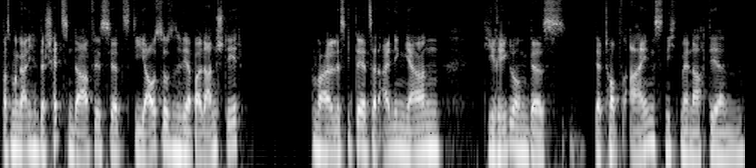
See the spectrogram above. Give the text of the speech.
was man gar nicht unterschätzen darf, ist jetzt die Auslosung, die ja bald ansteht. Weil es gibt ja jetzt seit einigen Jahren die Regelung, dass der Top 1 nicht mehr nach dem,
